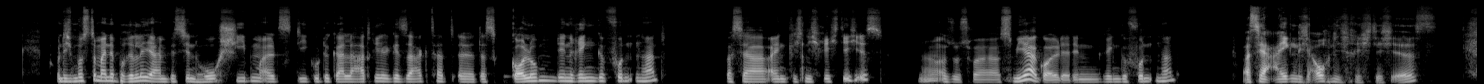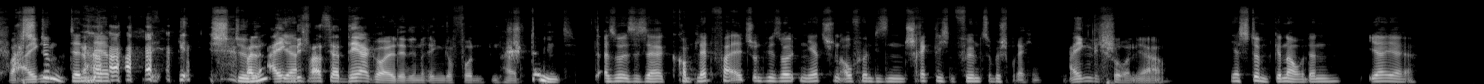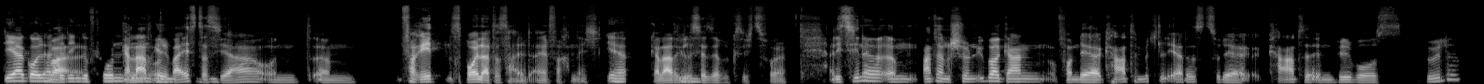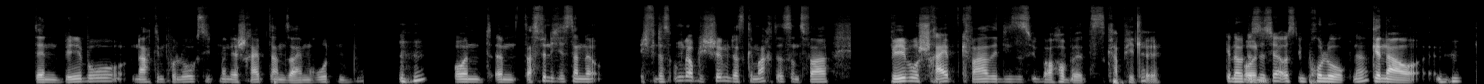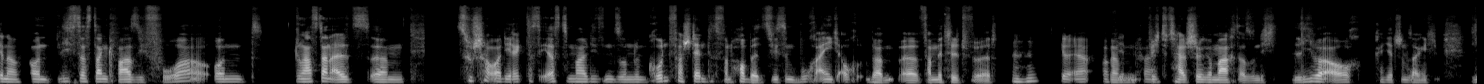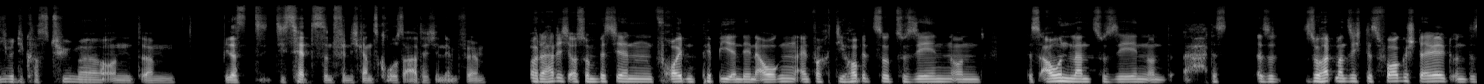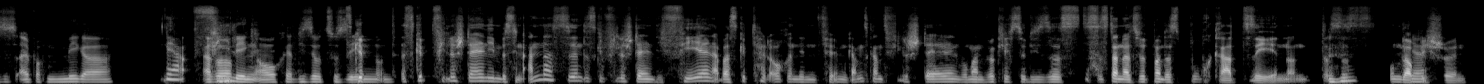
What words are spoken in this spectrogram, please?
Und ich musste meine Brille ja ein bisschen hochschieben, als die gute Galadriel gesagt hat, äh, dass Gollum den Ring gefunden hat, was ja eigentlich nicht richtig ist. Ne? Also es war Smeagol, der den Ring gefunden hat. Was ja eigentlich auch nicht richtig ist. Ach, stimmt, denn der stimmt, Weil ja, eigentlich war es ja der Gold, der den Ring gefunden hat. stimmt. Also es ist ja komplett falsch und wir sollten jetzt schon aufhören, diesen schrecklichen Film zu besprechen. Eigentlich schon, ja. Ja, stimmt, genau. Dann, ja, ja, ja. Der Gold Aber hatte den gefunden. Galadriel weiß das ja und ähm, verrät, spoilert das halt einfach nicht. Ja. Galadriel Mhm. ist ja sehr rücksichtsvoll. Die Szene ähm, hat dann einen schönen Übergang von der Karte Mittelerdes zu der Karte in Bilbos Höhle. Denn Bilbo, nach dem Prolog sieht man, der schreibt an seinem roten Buch. Mhm. Und ähm, das finde ich ist dann eine, ich finde das unglaublich schön, wie das gemacht ist. Und zwar, Bilbo schreibt quasi dieses über Hobbits-Kapitel. Genau, das Und- ist ja aus dem Prolog, ne? Genau, Mhm, genau. und liest das dann quasi vor und du hast dann als ähm, Zuschauer direkt das erste Mal diesen so ein Grundverständnis von Hobbits, wie es im Buch eigentlich auch über, äh, vermittelt wird. Mhm. Ja, auf Ähm, jeden Fall. Finde ich total schön gemacht. Also ich liebe auch, kann ich jetzt schon sagen, ich liebe die Kostüme und ähm, wie das die Sets sind, finde ich ganz großartig in dem Film. Oder hatte ich auch so ein bisschen Freudenpippi in den Augen, einfach die Hobbits so zu sehen und das Auenland zu sehen und ach, das, also so hat man sich das vorgestellt und das ist einfach mega Ja, also Feeling auch, ja, die so zu gibt- sehen und es gibt viele Stellen, die ein bisschen anders sind. Es gibt viele Stellen, die fehlen, aber es gibt halt auch in den Filmen ganz, ganz viele Stellen, wo man wirklich so dieses, das ist dann, als würde man das Buch gerade sehen und das Mhm. ist unglaublich schön.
